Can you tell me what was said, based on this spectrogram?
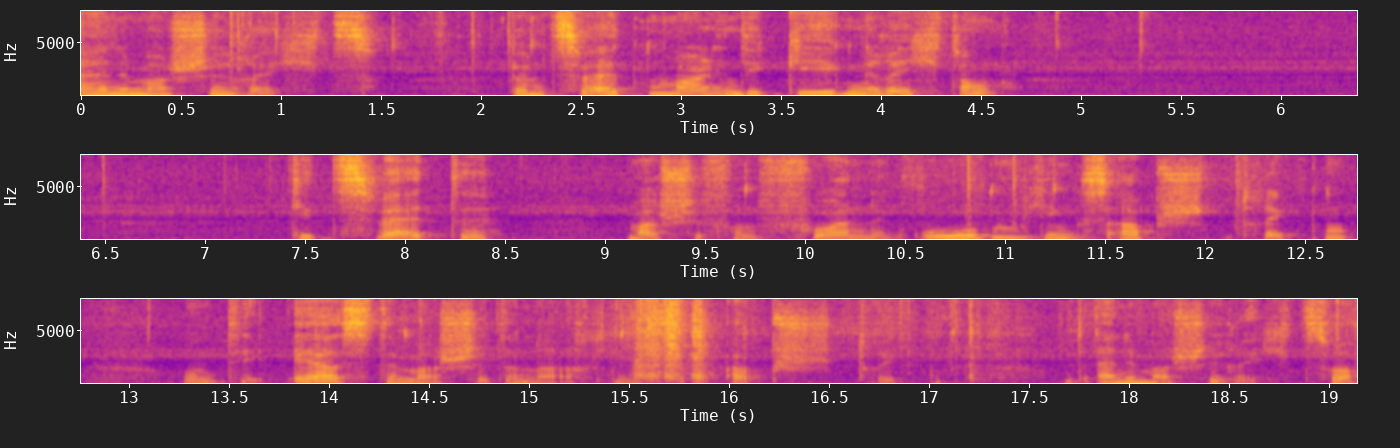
eine Masche rechts beim zweiten Mal in die Gegenrichtung die zweite Masche von vorne oben links abstricken und die erste Masche danach links abstricken und eine Masche rechts. So,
